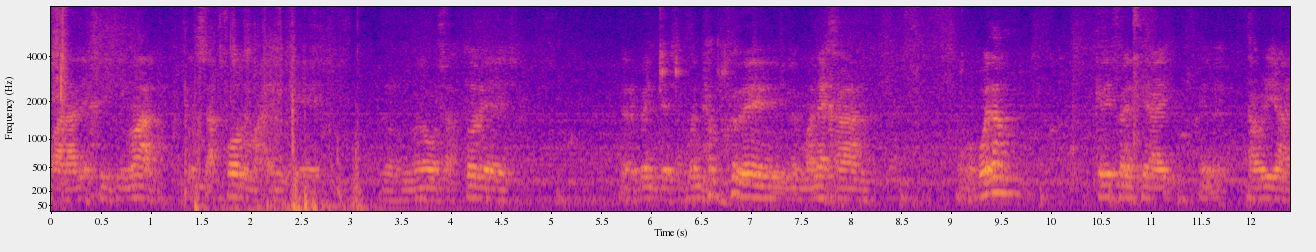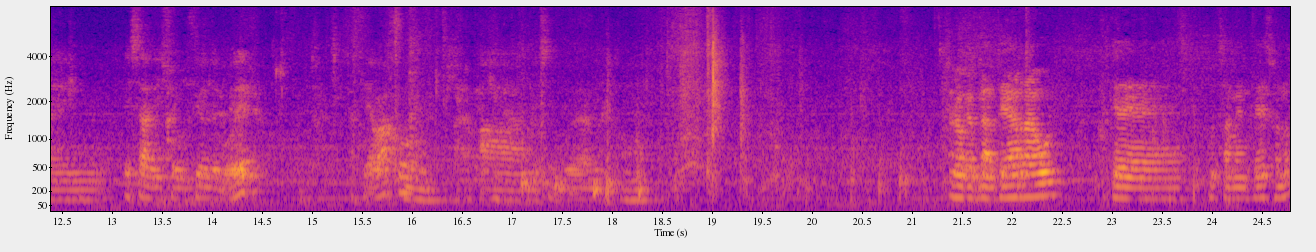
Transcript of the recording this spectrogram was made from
para legitimar esa forma en que los nuevos actores de repente se encuentran poder y lo manejan como puedan, ¿qué diferencia hay, habría en esa disolución de poder hacia abajo a desempoderamiento? Lo que plantea Raúl, que es justamente eso, ¿no?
